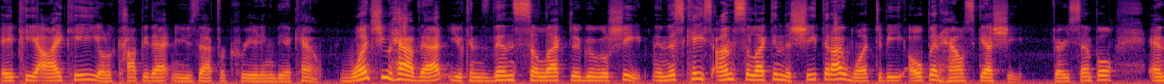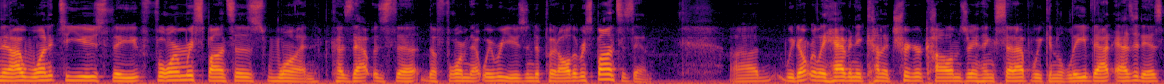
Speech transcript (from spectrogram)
API key. You'll copy that and use that for creating the account. Once you have that, you can then select a Google Sheet. In this case, I'm selecting the sheet that I want to be Open House Guest Sheet very simple. And then I wanted to use the form responses one because that was the, the form that we were using to put all the responses in. Uh, we don't really have any kind of trigger columns or anything set up. We can leave that as it is.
